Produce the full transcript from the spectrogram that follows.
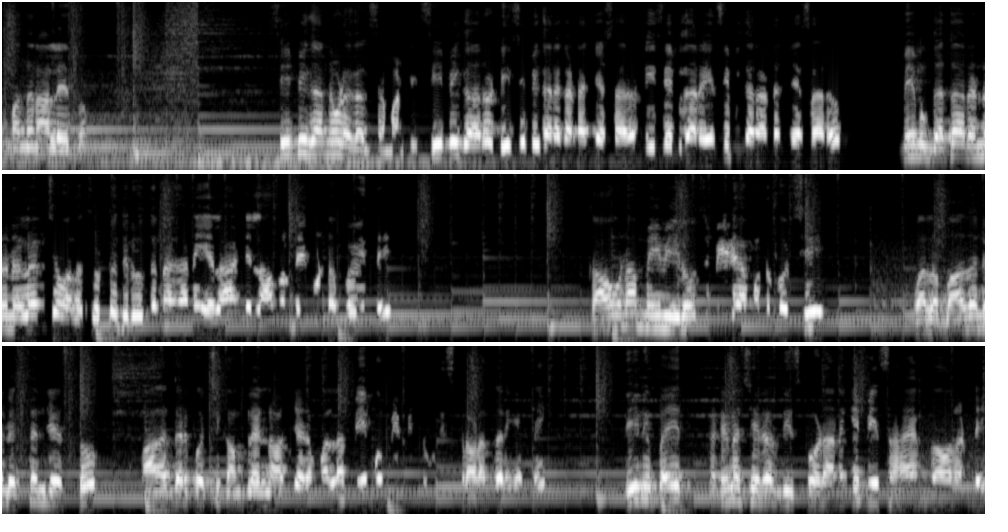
స్పందన లేదు. సిపి గారిని కూడా కలిసామండి. సిపి గారు డీసీపీ గారికి అటెండ్ చేశారు డీసీపీ గారు ఏసీపీ గారు అటెండ్ చేశారు. మేము గత రెండు నెలల నుంచి వాళ్ళ చుట్టూ తిరుగుతున్నా కానీ ఎలాంటి లాభం లేకుండా పోయింది. కావున మేము ఈరోజు మీడియా ముందుకు వచ్చి వాళ్ళ బాధను వ్యక్తం చేస్తూ మా దగ్గరకు వచ్చి కంప్లైంట్ లాంచ్ చేయడం వల్ల మేము మీ ముందుకు తీసుకురావడం జరిగింది. దీనిపై కఠిన చర్యలు తీసుకోవడానికి మీ సహాయం కావాలండి.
